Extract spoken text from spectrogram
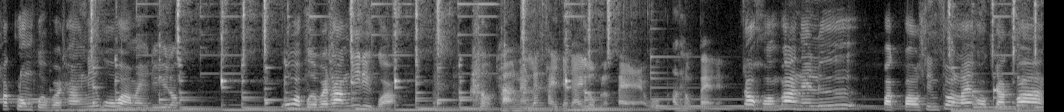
พักลงเปิดไปทางนี้กูว่าไม่ดีหรอกกูว่าเปิดไปทางนี้ดีกว่าอ้าวทางนั้นแล้วใครจะได้ลมละแปะว่าอะไรของแปะเนี่ย เจ้าของบ้านไงหรือปักเป่าสิ่งชั่วร้ายออกจากบ้าน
